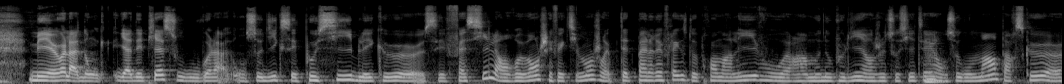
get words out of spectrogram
Mais voilà, donc il y a des pièces où voilà, on se dit que c'est possible et que euh, c'est facile. En revanche, effectivement, j'aurais peut-être pas le réflexe de prendre un livre ou un Monopoly, un jeu de société Mm. en seconde main parce que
